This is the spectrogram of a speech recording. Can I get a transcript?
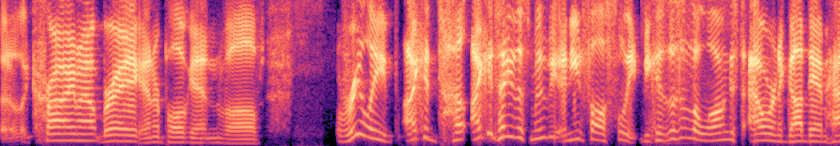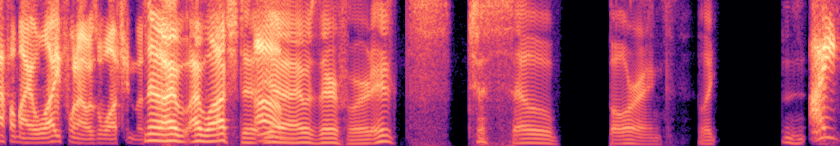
blah. Uh, the crime outbreak. Interpol get involved. Really, I could tell. I could tell you this movie, and you'd fall asleep because this is the longest hour and a goddamn half of my life when I was watching this. No, I I watched it. Um, yeah, I was there for it. It's just so boring. Like I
